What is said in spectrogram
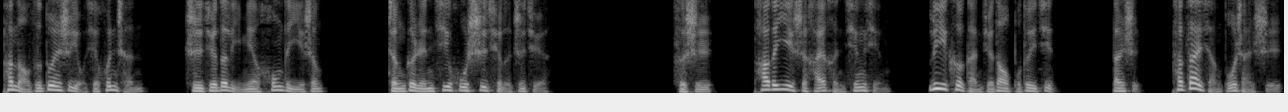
他脑子顿时有些昏沉，只觉得里面“轰”的一声，整个人几乎失去了知觉。此时他的意识还很清醒。立刻感觉到不对劲，但是他再想躲闪时，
